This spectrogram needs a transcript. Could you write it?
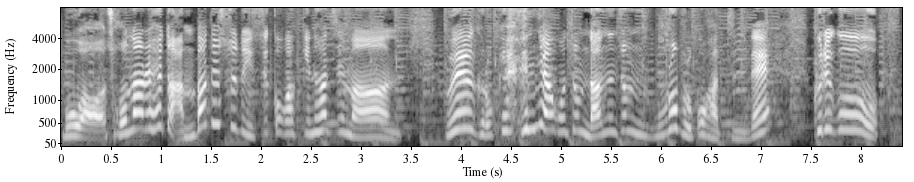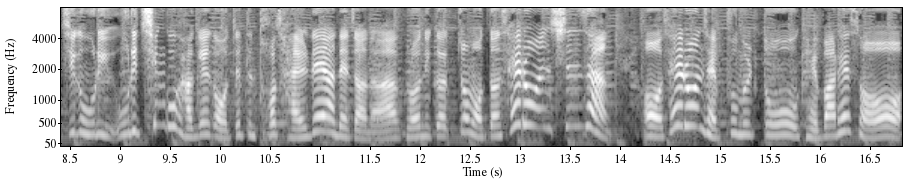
뭐 어, 전화를 해도 안 받을 수도 있을 것 같긴 하지만 왜 그렇게 했냐고 좀 나는 좀 물어볼 것 같은데. 그리고 지금 우리 우리 친구 가게가 어쨌든 더 잘 돼야 되잖아. 그러니까 좀 어떤 새로운 신상 어, 새로운 제품을 또 개발해서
